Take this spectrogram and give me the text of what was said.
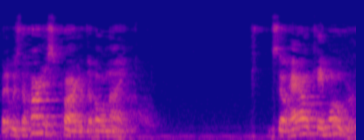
But it was the hardest part of the whole night. So Harold came over.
